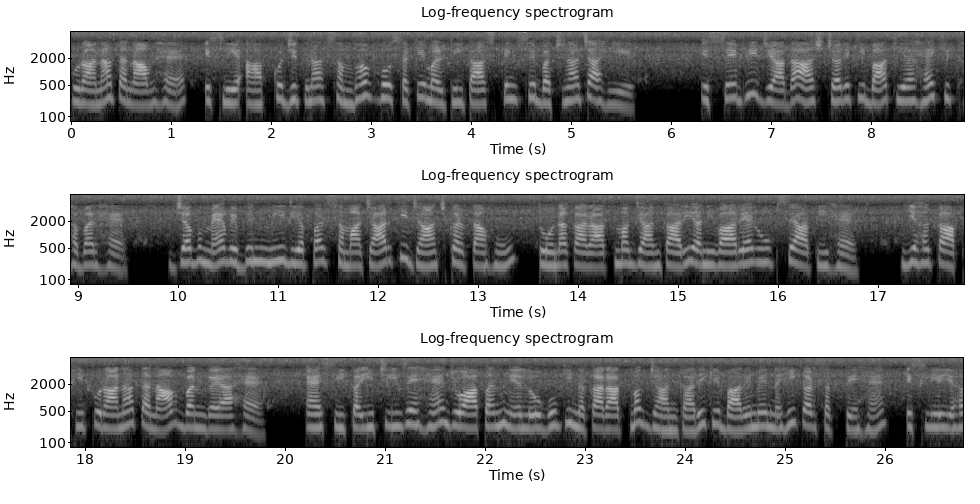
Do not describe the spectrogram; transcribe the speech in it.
पुराना तनाव है इसलिए आपको जितना संभव हो सके मल्टीटास्किंग से बचना चाहिए। इससे भी ज़्यादा आश्चर्य की बात यह है कि खबर है जब मैं विभिन्न मीडिया पर समाचार की जाँच करता हूँ, तो नकारात्मक जानकारी अनिवार्य रूप से आती है। यह काफ़ी पुराना तनाव बन गया है। ऐसी कई चीज़ें हैं जो आप अन्य लोगों की नकारात्मक जानकारी के बारे में नहीं कर सकते हैं, इसलिए यह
